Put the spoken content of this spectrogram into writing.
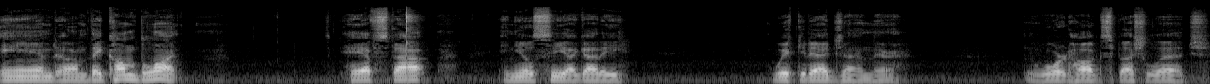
And um, they come blunt. Half stop. And you'll see I got a wicked edge on there the Warthog Special Edge.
